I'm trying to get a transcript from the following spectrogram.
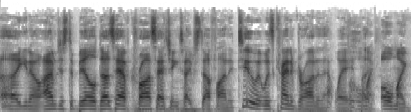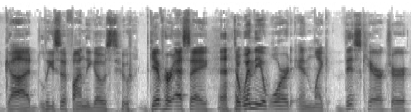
uh, you know I'm just a bill does have cross hatching type stuff on it too. It was kind of drawn in that way. Oh but- my! Oh my God! Lisa finally goes to give her essay to win the award, and like this character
